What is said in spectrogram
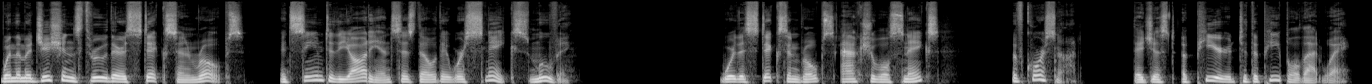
When the magicians threw their sticks and ropes, it seemed to the audience as though they were snakes moving. Were the sticks and ropes actual snakes? Of course not. They just appeared to the people that way.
